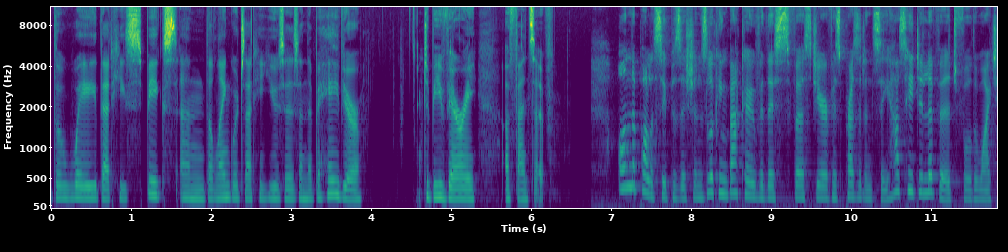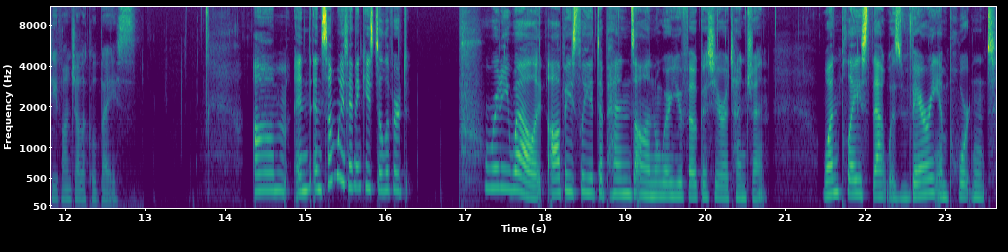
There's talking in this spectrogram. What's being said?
the way that he speaks and the language that he uses and the behavior to be very offensive. On the policy positions, looking back over this first year of his presidency, has he delivered for the white evangelical base? Um, in, in some ways, I think he's delivered pretty well. It, obviously, it depends on where you focus your attention. One place that was very important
